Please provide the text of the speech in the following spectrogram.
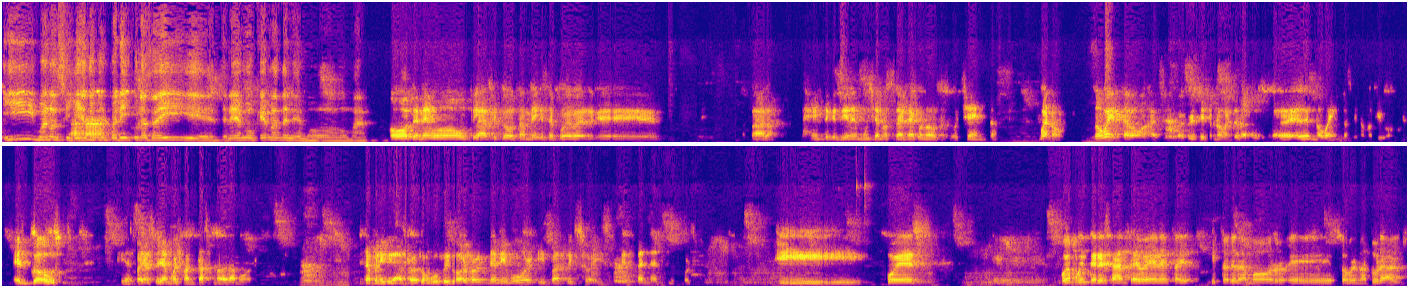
Y bueno, siguiendo con películas ahí, eh, tenemos, ¿qué más tenemos, Omar? Oh, tenemos un clásico también que se puede ver eh, para gente que tiene mucha nostalgia con los 80. Bueno, 90, vamos a decir, al principio 90, es del 90, si no me equivoco. Es Ghost, que en español se llamó El Fantasma del Amor. Esta película fue con Whoopi Goldberg, Demi Moore y Patrick Swayze. Y pues eh, fue muy interesante ver esta historia de amor eh, sobrenatural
